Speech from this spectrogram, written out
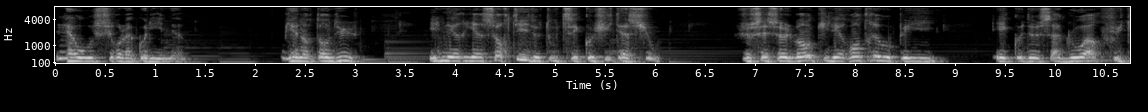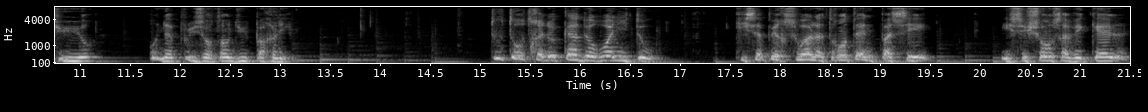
là-haut sur la colline. Bien entendu, il n'est rien sorti de toutes ces cogitations. Je sais seulement qu'il est rentré au pays et que de sa gloire future, on n'a plus entendu parler. Tout autre est le cas de Juanito, qui s'aperçoit la trentaine passée, et ses chances avec elle,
